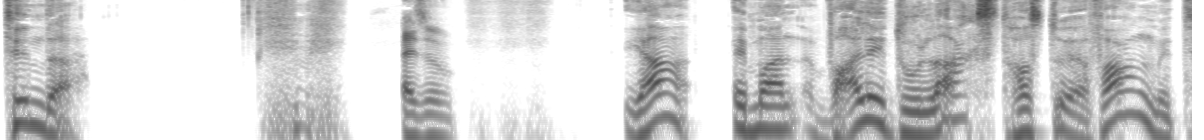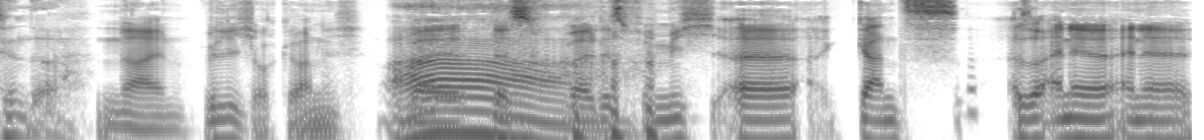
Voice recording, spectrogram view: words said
Tinder. Also, Ja, ich meine, Walle, du lachst, hast du Erfahrung mit Tinder? Nein, will ich auch gar nicht. Ah. Weil, das, weil das für mich äh, ganz, also eine, eine,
